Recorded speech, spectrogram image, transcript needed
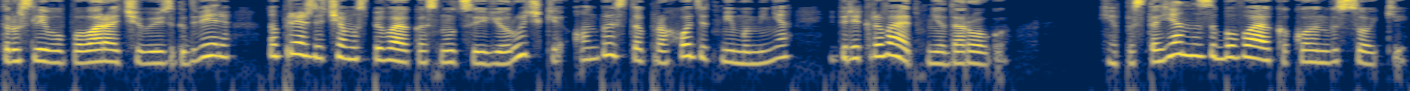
Трусливо поворачиваюсь к двери, но прежде чем успеваю коснуться ее ручки, он быстро проходит мимо меня и перекрывает мне дорогу. Я постоянно забываю, какой он высокий,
